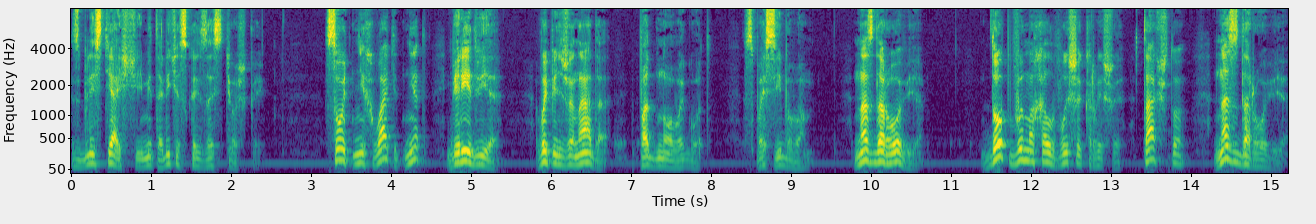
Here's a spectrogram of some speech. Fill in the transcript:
с блестящей металлической застежкой. Сотни не хватит, нет? Бери две. Выпить же надо под Новый год. Спасибо вам. На здоровье. Доб вымахал выше крыши, так что на здоровье.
